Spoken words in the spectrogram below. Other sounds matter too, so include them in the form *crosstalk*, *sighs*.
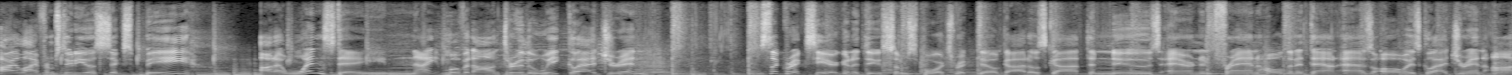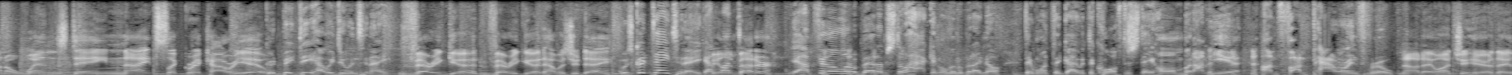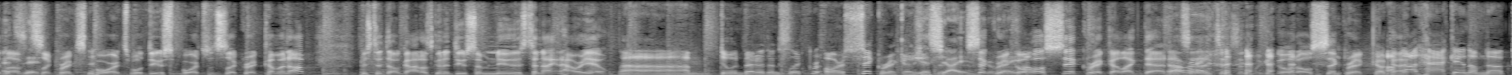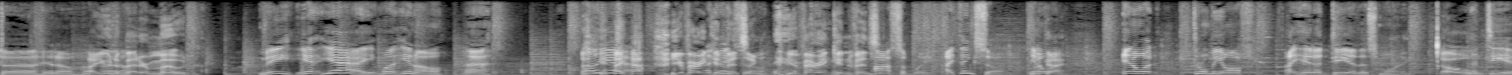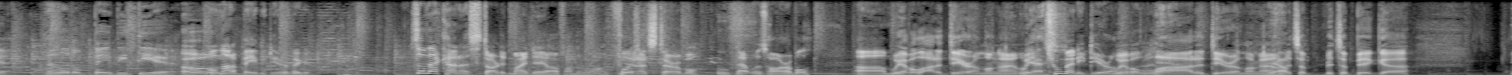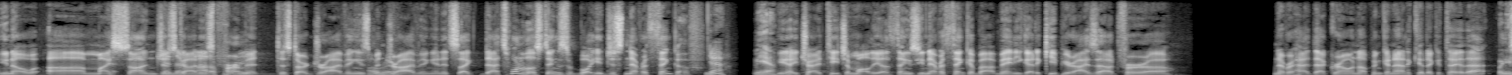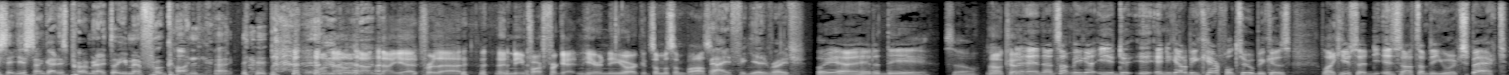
All right, live from Studio 6B on a Wednesday night. Moving on through the week. Glad you're in. Slick Rick's here, going to do some sports. Rick Delgado's got the news. Aaron and Fran holding it down as always. Glad you're in on a Wednesday night. Slick Rick, how are you? Good, Big D. How are we doing tonight? Very good, very good. How was your day? It was a good day today. Got Feeling lot done. better? Yeah, I'm feeling a little better. I'm still hacking a little bit. I know they want the guy with the cough to stay home, but I'm here. I'm, I'm powering through. No, they want you here. They That's love it. Slick Rick Sports. we'll do sports with Slick Rick coming up. Mr. Delgado's going to do some news tonight. How are you? Uh, I'm doing better than Slick or Sick Rick, I should Yes, say. I, Sick Rick. right. Oh, Sick Rick. I like that. All That's, right. that's- that's- we could go with old Sick Rick. Okay. I'm not hacking. I'm not, uh, you know. Are you in a better mood? Me? Yeah, yeah. Well, you know. Uh, well, yeah. *laughs* You're very I convincing. so. You're very convincing. Possibly. I think so. You know Okay. what? You know what threw me off? I hit a deer this morning. Oh. A deer. A little baby deer. Oh. Well, not a baby deer, a bigger. So that kind of started my day off on the wrong foot. yeah, foot. that's terrible. that was horrible. Um, We have a lot of deer on Long Island. we have Yes. too many deer on We have a Long Island. lot of deer on Long Island. Yep. It's a it's a big. Uh, you know, um, my son just got his afraid? permit to start driving. He's Oh, been really? driving, and it's like that's one of those things. Boy, you just never think of. Yeah. Yeah. You know, you try to teach them all the other things. You never think about. Man, you got to keep your eyes out for. Uh, never had that growing up in Connecticut. I can tell you that. When you said your son got his permit, I thought you meant for a gun. *laughs* Well, no, not, not yet for that. And for forgetting here in New York, it's almost impossible. I forget, right? Oh yeah, I hit a deer. So Okay. and that's something you got you do, and you got to be careful too because, like you said, it's not something you expect.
